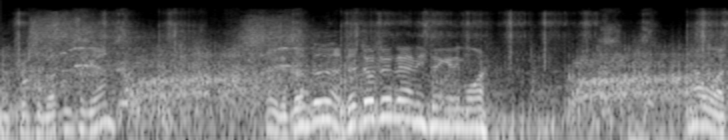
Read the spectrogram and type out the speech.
And press the buttons again. Hey, they don't do that. They don't do anything anymore. Now what?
